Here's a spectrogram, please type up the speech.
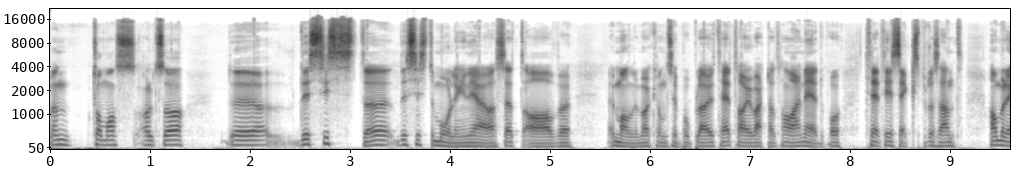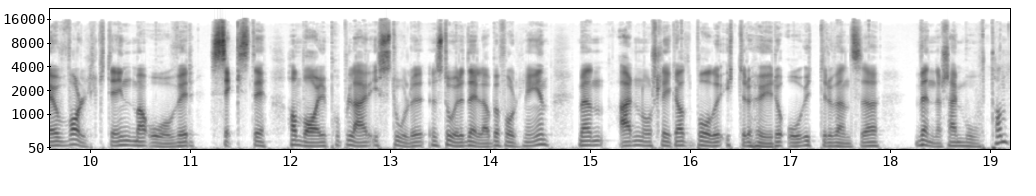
men Thomas, altså de, siste, de siste målingene jeg har sett av Emmanuel Macron sin popularitet, har jo vært at han er nede på 36% Han ble jo valgt inn med over 60 Han var jo populær i store, store deler av befolkningen, men er det nå slik at både ytre høyre og ytre venstre vender seg mot han?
